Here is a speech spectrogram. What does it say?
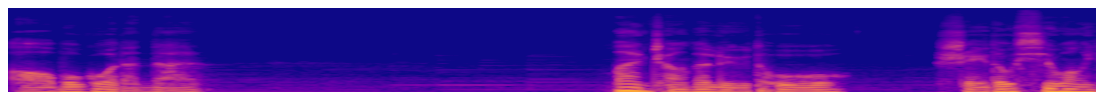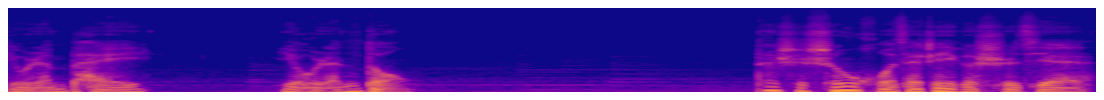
熬不过的难。漫长的旅途，谁都希望有人陪，有人懂。但是生活在这个世界，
